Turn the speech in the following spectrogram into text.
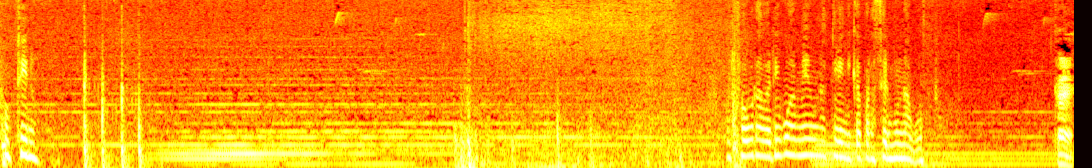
Faustino. Favor, averíguame una clínica para hacerme un aborto. ¿Qué?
